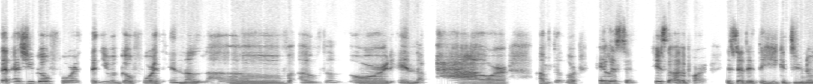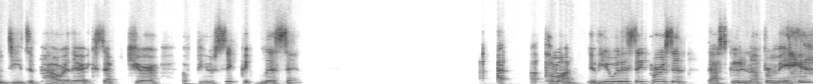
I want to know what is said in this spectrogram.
that as you go forth, that you would go forth in the love of the Lord, in the power of the Lord. Hey, listen. Here's the other part. It said that, that he could do no deeds of power there except cure a few sick people. Listen, uh, come on, if you were the sick person, that's good enough for me.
